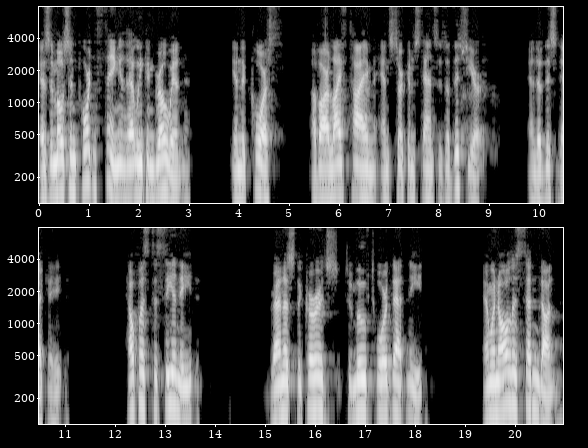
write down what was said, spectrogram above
as the most important thing that we can grow in in the course of our lifetime and circumstances of this year and of this decade. Help us to see a need. Grant us the courage to move toward that need and when all is said and done,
